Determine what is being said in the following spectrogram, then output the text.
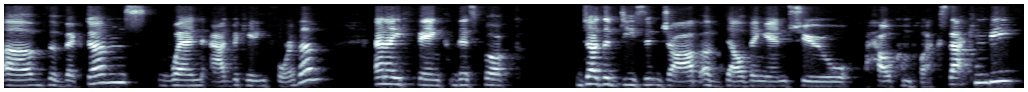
of the victims when advocating for them and I think this book does a decent job of delving into how complex that can be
